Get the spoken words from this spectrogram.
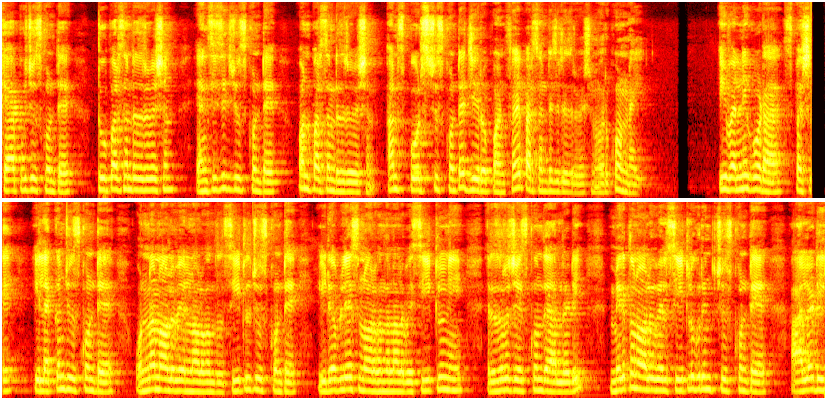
క్యాప్కి చూసుకుంటే టూ పర్సెంట్ రిజర్వేషన్ ఎన్సీసీకి చూసుకుంటే one percent reservation and sports చూసుకుంటే zero point five percentage reservation వరకు ఉన్నాయి. ఇవన్నీ కూడా స్పెషల్ ఈ లెక్కను చూసుకుంటే ఉన్న నాలుగు వేల నాలుగు వందల సీట్లు చూసుకుంటే ఈడబ్ల్యూఎస్ నాలుగు వందల నలభై సీట్లని రిజర్వ్ చేసుకుంది ఆల్రెడీ మిగతా నాలుగు వేల సీట్ల గురించి చూసుకుంటే ఆల్రెడీ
